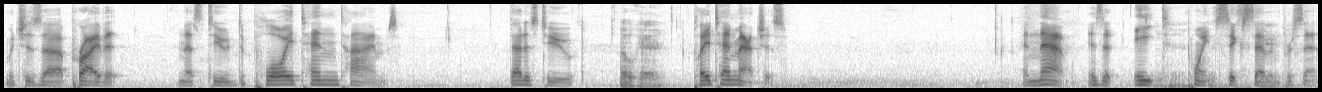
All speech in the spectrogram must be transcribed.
which is uh, private, and that's to deploy ten times. That is to okay. play 10 matches. And that is at 8.67%.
